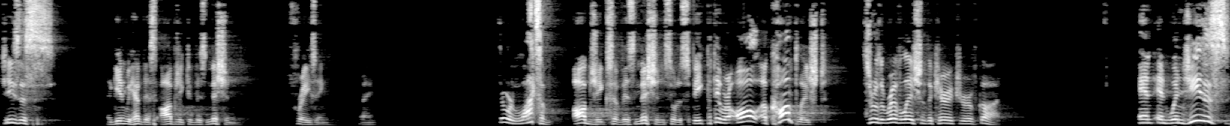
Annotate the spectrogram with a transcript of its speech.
Jesus, again, we have this object of his mission phrasing, right? There were lots of objects of his mission, so to speak, but they were all accomplished through the revelation of the character of God. And, and when Jesus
